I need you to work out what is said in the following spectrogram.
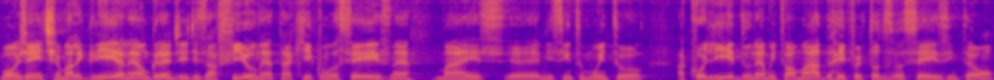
Bom, gente, é uma alegria, né? Um grande desafio, né? Estar tá aqui com vocês, né? Mas é, me sinto muito acolhido, né? Muito amado aí por todos vocês. Então,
